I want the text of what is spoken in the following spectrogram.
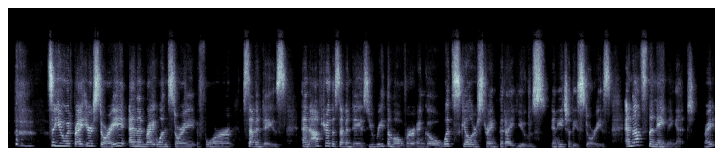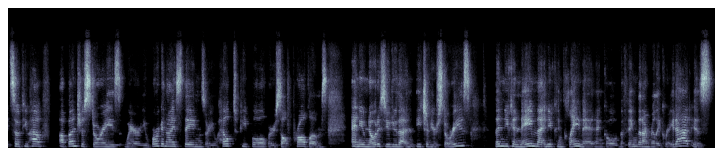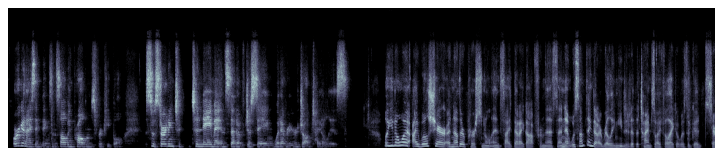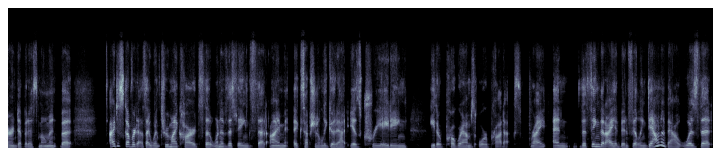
so you would write your story and then write one story for seven days. And after the seven days, you read them over and go, what skill or strength did I use in each of these stories? And that's the naming it, right? So if you have a bunch of stories where you organize things or you helped people or you solved problems, and you notice you do that in each of your stories, then you can name that and you can claim it and go, the thing that I'm really great at is organizing things and solving problems for people. So starting to, to name it instead of just saying whatever your job title is. Well, you know what? I will share another personal insight that I got from this. And it was something that I really needed at the time. So I feel like it was a good serendipitous moment. But I discovered as I went through my cards that one of the things that I'm exceptionally good at is creating either programs or products, right? And the thing that I had been feeling down about was that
